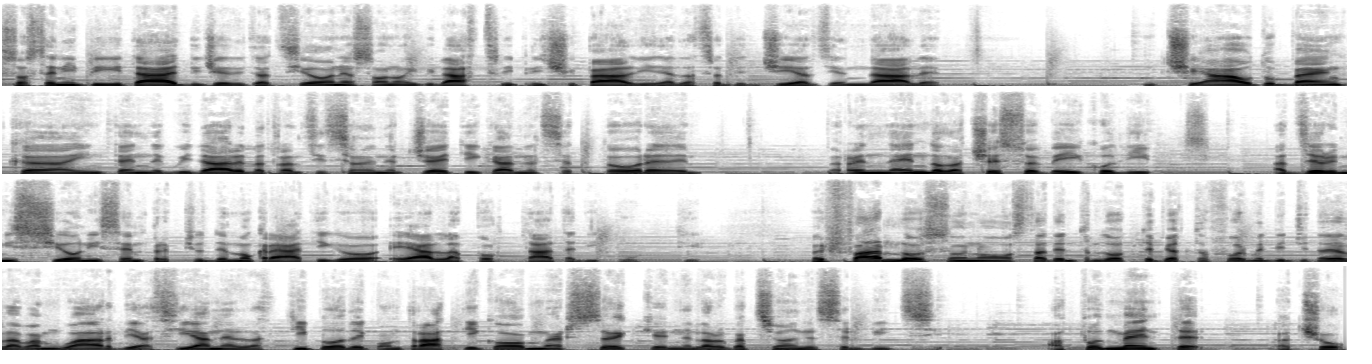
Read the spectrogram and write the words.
Sostenibilità e digitalizzazione sono i pilastri principali della strategia aziendale. CA Autobank intende guidare la transizione energetica nel settore rendendo l'accesso ai veicoli a zero emissioni sempre più democratico e alla portata di tutti. Per farlo sono state introdotte piattaforme digitali all'avanguardia sia nel tipo dei contratti e-commerce che nell'erogazione dei servizi. Attualmente faccio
